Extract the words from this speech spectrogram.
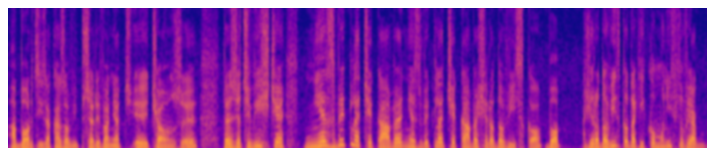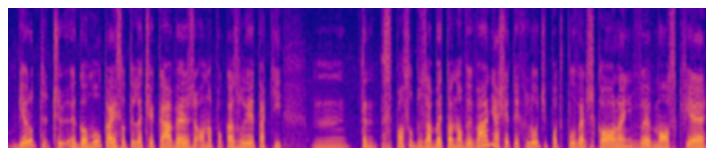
aborcji, zakazowi przerywania e, ciąży. To jest rzeczywiście niezwykle ciekawe, niezwykle ciekawe środowisko, bo środowisko takich komunistów jak Bierut czy Gomułka jest o tyle ciekawe, że ono pokazuje taki ten sposób zabetonowywania się tych ludzi pod wpływem szkoleń w Moskwie,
